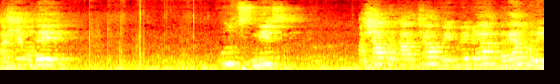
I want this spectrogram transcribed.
भाषेमध्ये उच्च नीच अशा प्रकारच्या वेगवेगळ्या दऱ्यांमध्ये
